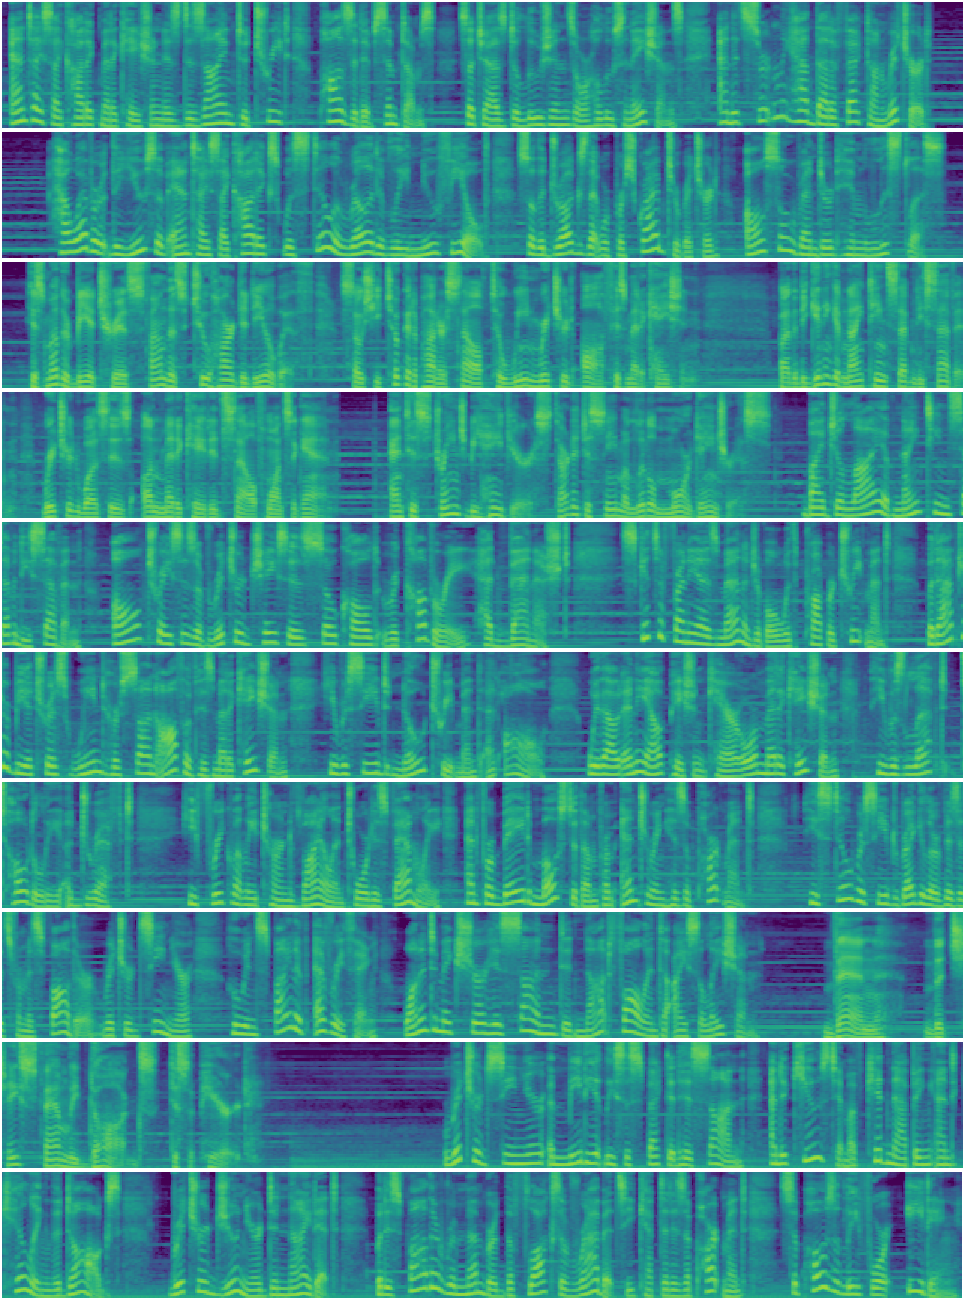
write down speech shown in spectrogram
Antipsychotic medication is designed to treat positive symptoms, such as delusions or hallucinations, and it certainly had that effect on Richard. However, the use of antipsychotics was still a relatively new field, so the drugs that were prescribed to Richard also rendered him listless. His mother Beatrice found this too hard to deal with, so she took it upon herself to wean Richard off his medication. By the beginning of 1977, Richard was his unmedicated self once again, and his strange behavior started to seem a little more dangerous. By July of 1977, all traces of Richard Chase's so called recovery had vanished. Schizophrenia is manageable with proper treatment, but after Beatrice weaned her son off of his medication, he received no treatment at all. Without any outpatient care or medication, he was left totally adrift. He frequently turned violent toward his family and forbade most of them from entering his apartment he still received regular visits from his father, Richard Sr., who, in spite of everything, wanted to make sure his son did not fall into isolation. Then, the Chase family dogs disappeared. Richard Sr. immediately suspected his son and accused him of kidnapping and killing the dogs. Richard Jr. denied it, but his father remembered the flocks of rabbits he kept at his apartment, supposedly for eating.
